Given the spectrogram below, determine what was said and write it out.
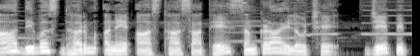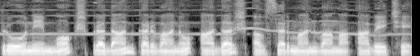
આ દિવસ ધર્મ અને આસ્થા સાથે સંકળાયેલો છે, જે પિતૃઓને મોક્ષ પ્રદાન કરવાનો આદર્શ અવસર માનવામાં આવે છે.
